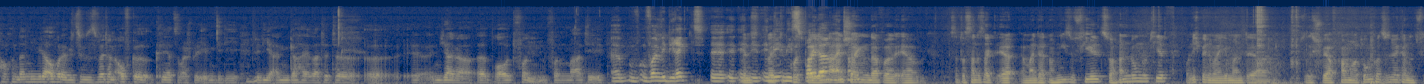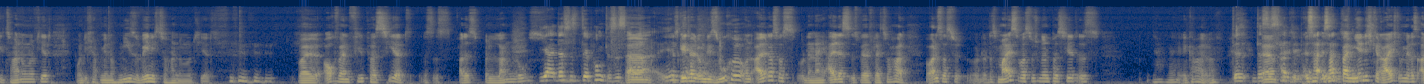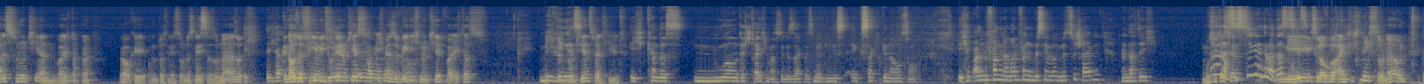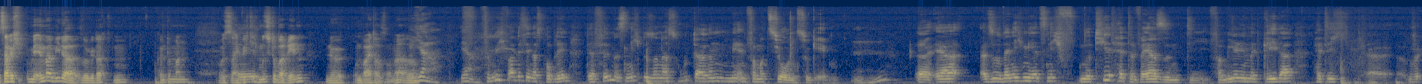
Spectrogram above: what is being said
tauchen dann nie wieder auf oder beziehungsweise es wird dann aufgeklärt, zum Beispiel eben wie die, wie die angeheiratete äh, äh, Indianerbraut von, Mhm. von Marty. Ähm, wollen wir direkt äh, in, in, in, in, die kurz bei Spoiler Jana einsteigen darf, weil er was Interessantes sagt, er, er meinte, er hat noch nie so viel zur Handlung notiert und ich bin immer jemand, der sich schwer auf Kamera Ton konzentrieren kann und viel zur Handlung notiert. Und ich habe mir noch nie so wenig zur Handlung notiert. Weil auch wenn viel passiert, das ist alles belanglos. Ja, das ist der Punkt. Es, ist Ähm, aber, ja, es geht genau. halt um die Suche und all das, was, oder nein, all das ist- wäre vielleicht zu hart, aber alles, was, das meiste, was zwischendrin passiert ist, ja, ne, egal. Ne? Das, das Ähm, ist halt es, hat, es hat bei mir nicht gereicht, um mir das alles zu notieren, weil ich dachte mir, ja, okay, und das nächste und das nächste so, ne? Also Ich, ich genauso viel wie du dir notiert, notierst, habe ich mir so wenig notiert, weil ich das Mir nicht für ging es, notierenswert hielt. ich kann das nur unterstreichen, was du gesagt hast. Mir ging es exakt genauso. Ich habe angefangen am Anfang ein bisschen mitzuschreiben und dann dachte ich, Muss ich ah, das, das jetzt? ist, ja, genau, das ist nee, ich so glaube wichtig. eigentlich nicht so, ne? Und das habe ich mir immer wieder so gedacht, hm, könnte man, aber ist es eigentlich Äh. wichtig, muss ich drüber reden? Nö, und weiter so, ne? Also, Ja, ja. Für mich war ein bisschen das Problem, der Film ist nicht besonders gut darin, mir Informationen zu geben. Äh, er, also wenn ich mir jetzt nicht notiert hätte, wer sind die Familienmitglieder, hätte ich äh,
